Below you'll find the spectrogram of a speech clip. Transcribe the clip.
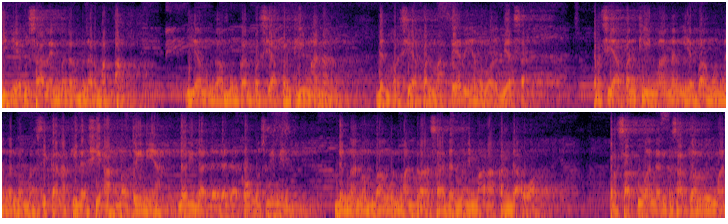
di Yerusalem benar-benar matang. Ia menggabungkan persiapan keimanan dan persiapan materi yang luar biasa. Persiapan keimanan ia bangun dengan membersihkan akidah Syiah Batiniyah dari dada-dada kaum muslimin dengan membangun madrasah dan menyemarakan dakwah persatuan dan kesatuan umat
